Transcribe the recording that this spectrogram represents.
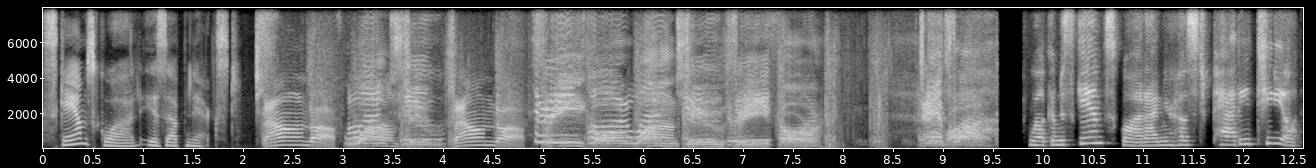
Scam Squad is up next. Sound off. One, two. Sound off. Three, four. One, two, three, four. Scam Squad. Welcome to Scam Squad. I'm your host, Patti Teel.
